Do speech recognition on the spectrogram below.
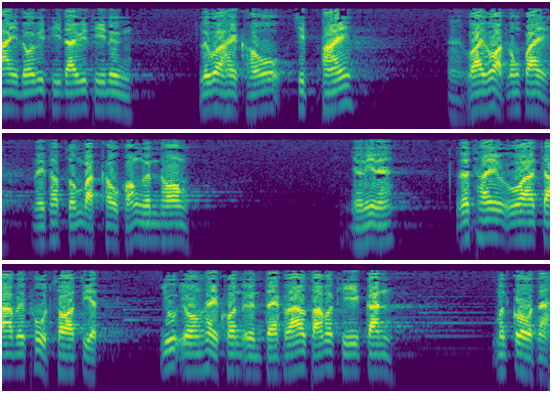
ายโดยวิธีใดวิธีหนึ่ง หรือว่าให้เขาชิบหายวายวอดลงไป ในทรัพย์สมบัติเขาของเงินทอง อย่างนี้นะ แล้วใช้วาจาไปพูดส่อเสียด ยุโยงให้คนอื่นแตกร้าวสามัคคีกัน มันโกรธนะ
